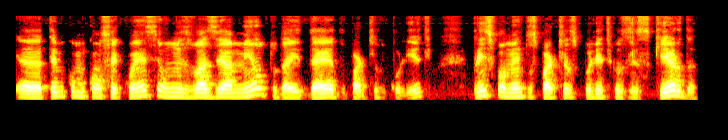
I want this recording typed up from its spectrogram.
eh, teve como consequência um esvaziamento da ideia do partido político, principalmente dos partidos políticos de esquerda,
